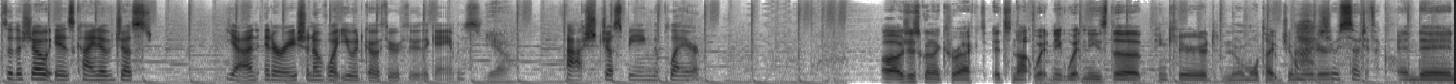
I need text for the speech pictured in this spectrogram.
so the show is kind of just yeah an iteration of what you would go through through the games Yeah. ash just being the player Oh, I was just going to correct. It's not Whitney. Whitney's the pink-haired normal type gym Ah, leader. she was so difficult and then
